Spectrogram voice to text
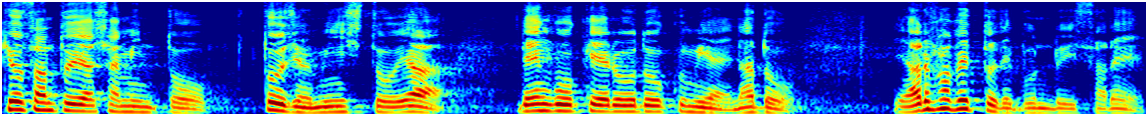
共産党や社民党、当時の民主党や連合系労働組合など、アルファベットで分類され、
